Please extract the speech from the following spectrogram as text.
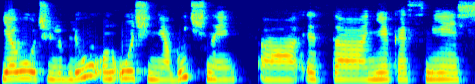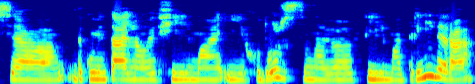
Я его очень люблю, он очень необычный. А, это некая смесь а, документального фильма и художественного фильма триллера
